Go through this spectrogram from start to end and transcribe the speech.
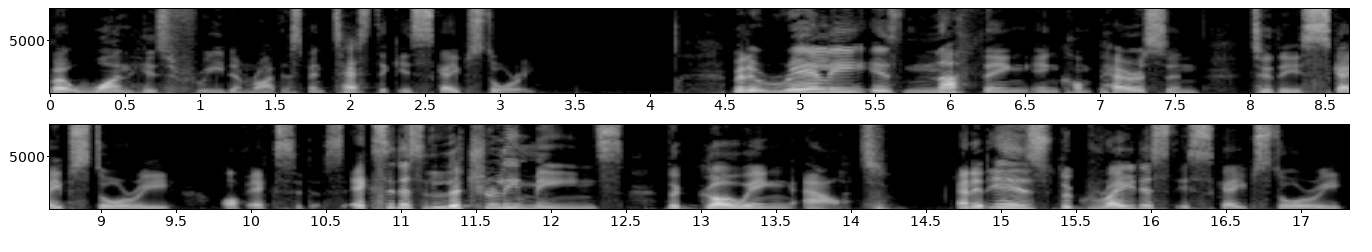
but won his freedom, right? This fantastic escape story. But it really is nothing in comparison to the escape story of Exodus. Exodus literally means the going out. And it is the greatest escape story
